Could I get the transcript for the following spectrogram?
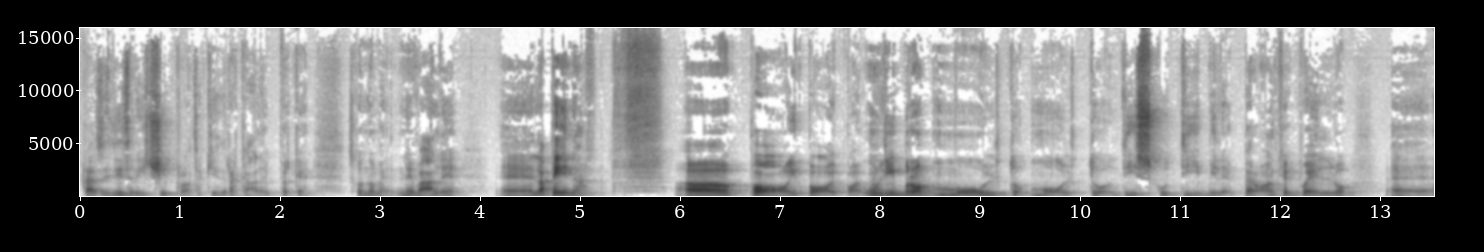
case editrici, provate a chiedere a Caleb perché secondo me ne vale eh, la pena. Uh, poi, poi, poi, un libro molto, molto discutibile, però anche quello eh,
